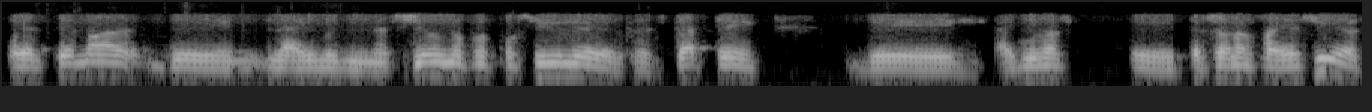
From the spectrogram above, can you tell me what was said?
por el tema de la iluminación no fue posible el rescate de algunas eh, personas fallecidas.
